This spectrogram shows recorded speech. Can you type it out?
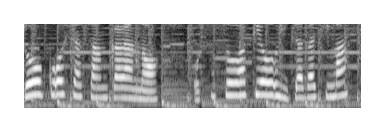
同行者さんからのお裾分けをいただきます。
